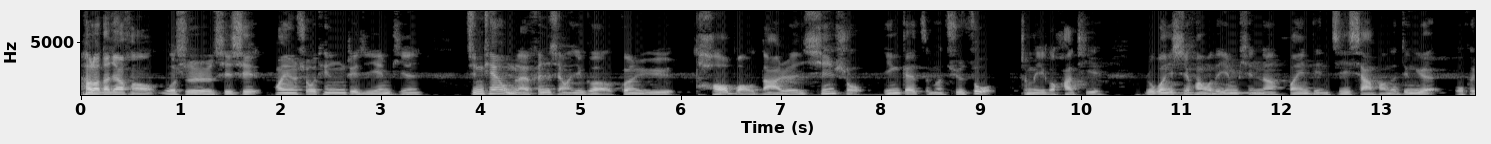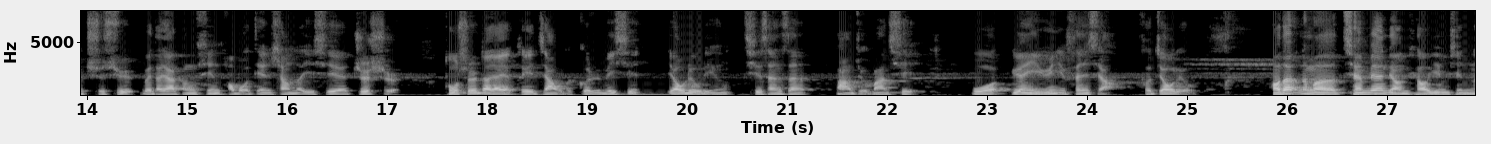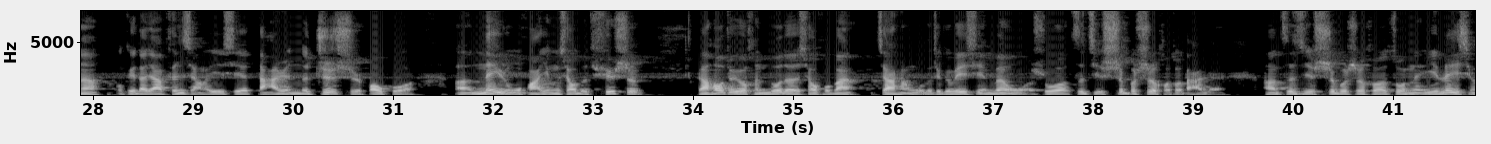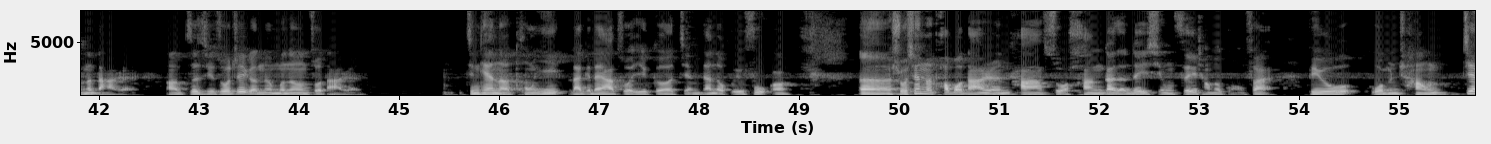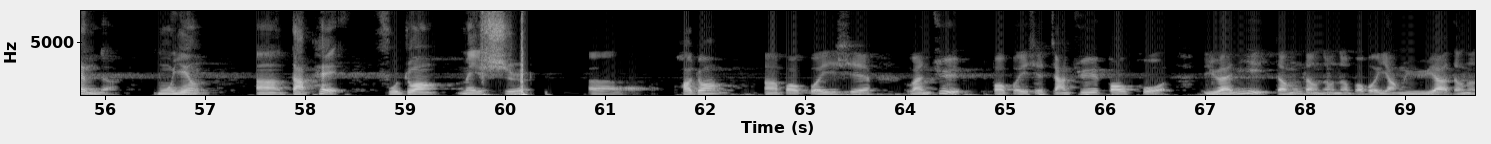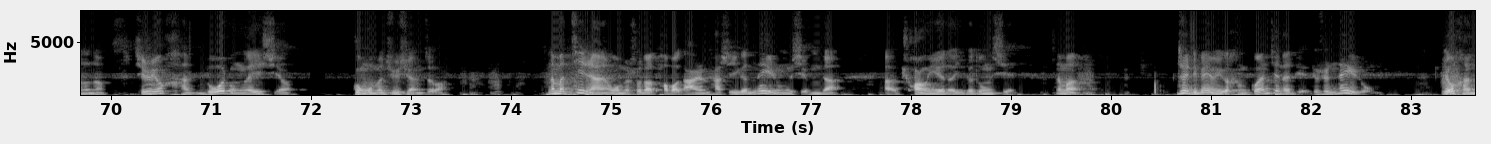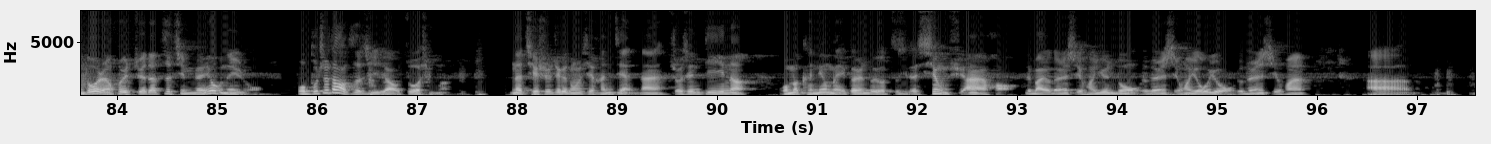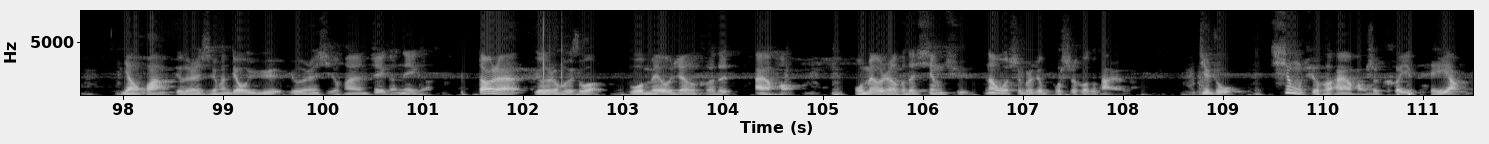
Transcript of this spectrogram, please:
Hello，大家好，我是七七，欢迎收听这集音频。今天我们来分享一个关于淘宝达人新手应该怎么去做这么一个话题。如果你喜欢我的音频呢，欢迎点击下方的订阅，我会持续为大家更新淘宝电商的一些知识。同时，大家也可以加我的个人微信幺六零七三三八九八七，我愿意与你分享和交流。好的，那么前边两条音频呢，我给大家分享了一些达人的知识，包括呃内容化营销的趋势，然后就有很多的小伙伴加上我的这个微信问我说自己适不适合做达人啊，自己适不适合做哪一类型的达人啊，自己做这个能不能做达人？今天呢，统一来给大家做一个简单的回复啊，呃，首先呢，淘宝达人它所涵盖的类型非常的广泛。比如我们常见的母婴啊搭配服装美食呃化妆啊包括一些玩具包括一些家居包括园艺等等等等包括养鱼呀等等等等其实有很多种类型供我们去选择。那么既然我们说到淘宝达人它是一个内容型的呃创业的一个东西，那么这里面有一个很关键的点就是内容。有很多人会觉得自己没有内容，我不知道自己要做什么。那其实这个东西很简单。首先，第一呢，我们肯定每个人都有自己的兴趣爱好，对吧？有的人喜欢运动，有的人喜欢游泳，有的人喜欢啊养花，有的人喜欢钓鱼，有的人喜欢这个那个。当然，有的人会说我没有任何的爱好，我没有任何的兴趣，那我是不是就不适合做达人了？记住，兴趣和爱好是可以培养的，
